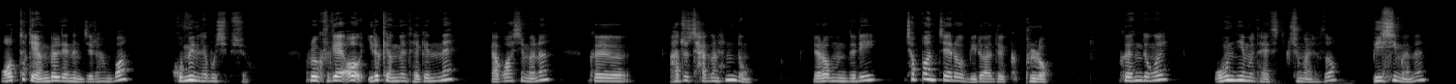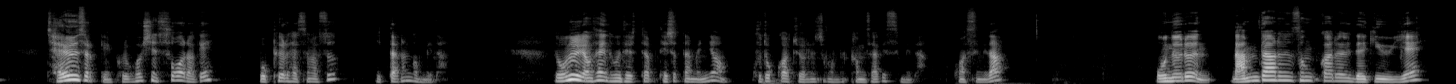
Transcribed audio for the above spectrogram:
어떻게 연결되는지를 한번 고민을 해 보십시오. 그리고 그게 어 이렇게 연결되겠네? 라고 하시면은 그 아주 작은 행동 여러분들이 첫 번째로 미뤄야 될 그 블록 그 행동을 온 힘을 다해서 집중하셔서 미시면은 자연스럽게 그리고 훨씬 수월하게 목표를 달성할 수 있다는 겁니다. 오늘 영상이 도움이 되셨다, 면요 구독과 좋아요를 좀 감사하겠습니다. 고맙습니다. 오늘은 남다른 성과를 내기 위해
